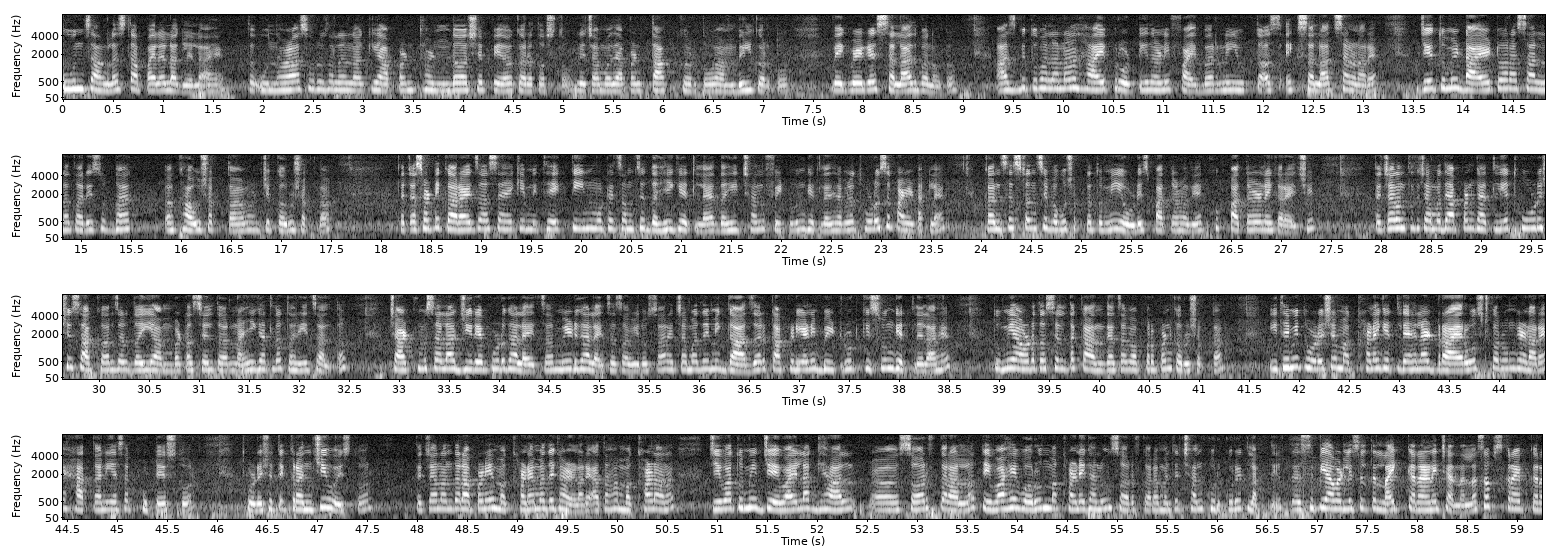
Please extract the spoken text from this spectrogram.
ऊन चांगलंच तापायला लागलेलं आहे. तर उन्हाळा सुरू झाला ना की आपण थंड असे पेय करत असतो ज्याच्यामध्ये आपण ताक करतो आंबील करतो वेगवेगळे सलाद बनवतो. आज मी तुम्हाला ना हाय प्रोटीन आणि फायबरने युक्त असं एक सलाद सांगणार आहे जे तुम्ही डाएटवर असाल ना तरीसुद्धा खाऊ शकता म्हणजे करू शकता. त्याच्यासाठी करायचं असं आहे की मी इथे एक तीन मोठे चमचे दही घेतलं आहे दही छान फिटवून घेतलं आहे त्याच्यामध्ये थोडंसं पाणी टाकलं आहे कन्सिस्टन्सी बघू शकता तुम्ही एवढीच पातळ हवी आहे खूप पातळ नाही करायची. त्याच्यानंतर त्याच्यामध्ये आपण घातली आहे थोडीशी साखर. जर दही आंबट असेल तर नाही घातलं तरीही चालतं. चाट मसाला जिरेपूड घालायचं मीठ घालायचं चवीनुसार. याच्यामध्ये मी गाजर काकडी आणि बीटरूट किसून घेतलेलं आहे. तुम्ही आवडत असेल तर कांद्याचा वापर पण करू शकता. इथे मी थोडेसे मखाणे घेतले ह्याला ड्राय रोस्ट करून घेणार आहे. हाताने असं फुटेस्तोर थोडेसे ते क्रंची होईस्तोर त्याच्यानंतर आपण हे मखाण्यामध्ये घालणार आहे. आता हा मखाणा ना जेव्हा तुम्ही जेवायला घ्याल सर्व कराल ना तेव्हा हे वरून मखाणे घालून सर्व करा. म्हणजे छान कुरकुरीत लागतील. रेसिपी आवडली असेल तर लाईक करा आणि चॅनलला सबस्क्राईब करा.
